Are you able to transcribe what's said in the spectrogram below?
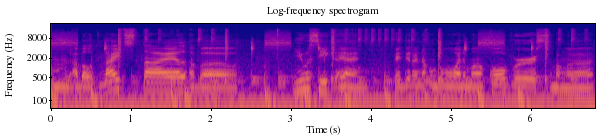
mm, about lifestyle, about music. Ayan, pwede rin akong gumawa ng mga covers, mga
